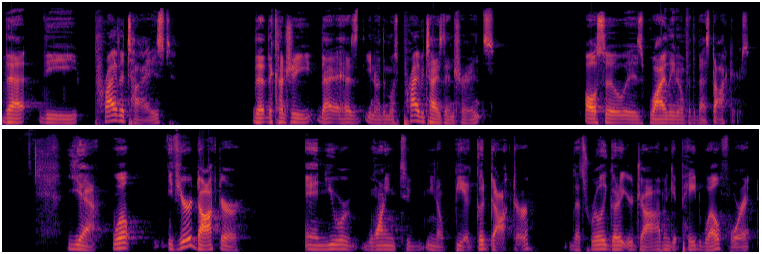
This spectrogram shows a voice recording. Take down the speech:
that the privatized, that the country that has you know the most privatized insurance, also is widely known for the best doctors. Yeah. Well, if you're a doctor and you were wanting to, you know, be a good doctor that's really good at your job and get paid well for it,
